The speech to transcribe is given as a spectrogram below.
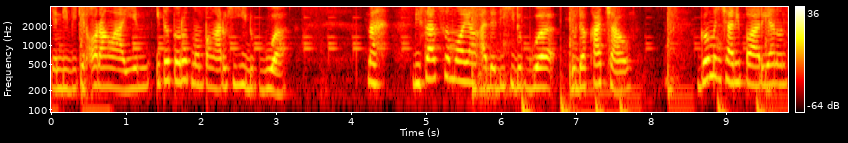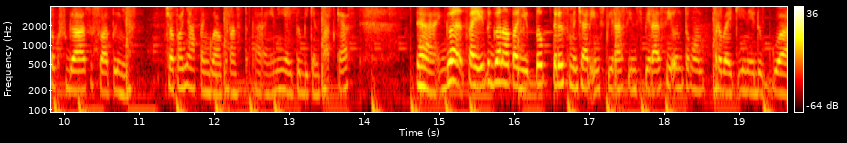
yang dibikin orang lain itu turut mempengaruhi hidup gue nah di saat semua yang ada di hidup gue udah kacau gue mencari pelarian untuk segala sesuatunya contohnya apa yang gue lakukan sekarang ini yaitu bikin podcast. Nah gue saya itu gue nonton YouTube terus mencari inspirasi-inspirasi untuk memperbaiki hidup gue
